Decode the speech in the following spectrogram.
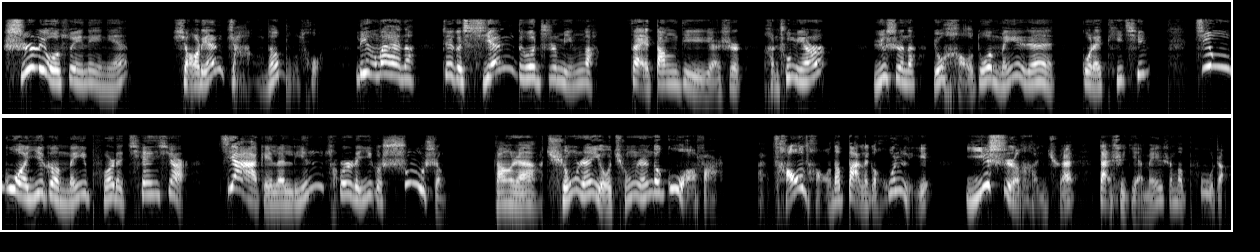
十六岁那年，小莲长得不错。另外呢，这个贤德之名啊，在当地也是很出名。于是呢，有好多媒人过来提亲。经过一个媒婆的牵线，嫁给了邻村的一个书生。当然啊，穷人有穷人的过法，啊，草草的办了个婚礼，仪式很全，但是也没什么铺张。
